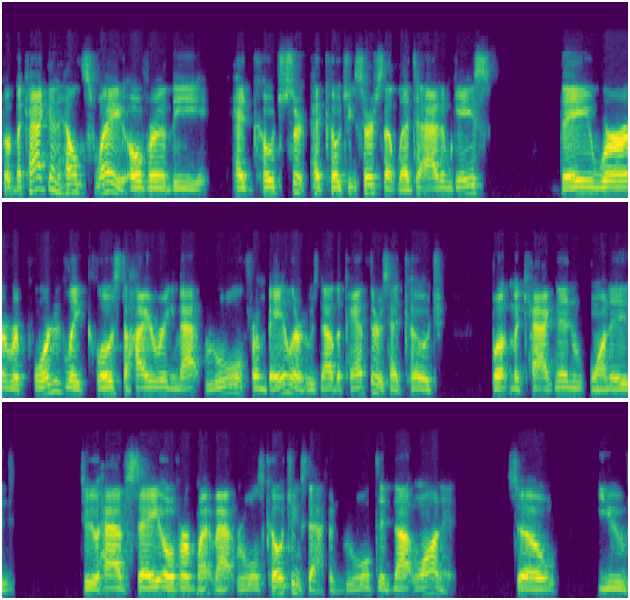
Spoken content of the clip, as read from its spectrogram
But Maccagnan held sway over the head coach head coaching search that led to Adam Gase they were reportedly close to hiring Matt Rhule from Baylor, who's now the Panthers head coach, but Maccagnan wanted to have say over Matt Rhule's coaching staff, and Rhule did not want it. So you've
